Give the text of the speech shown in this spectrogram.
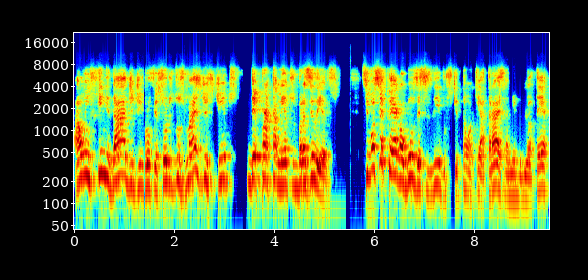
Há uma infinidade de professores dos mais distintos departamentos brasileiros. Se você pega alguns desses livros que estão aqui atrás na minha biblioteca,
